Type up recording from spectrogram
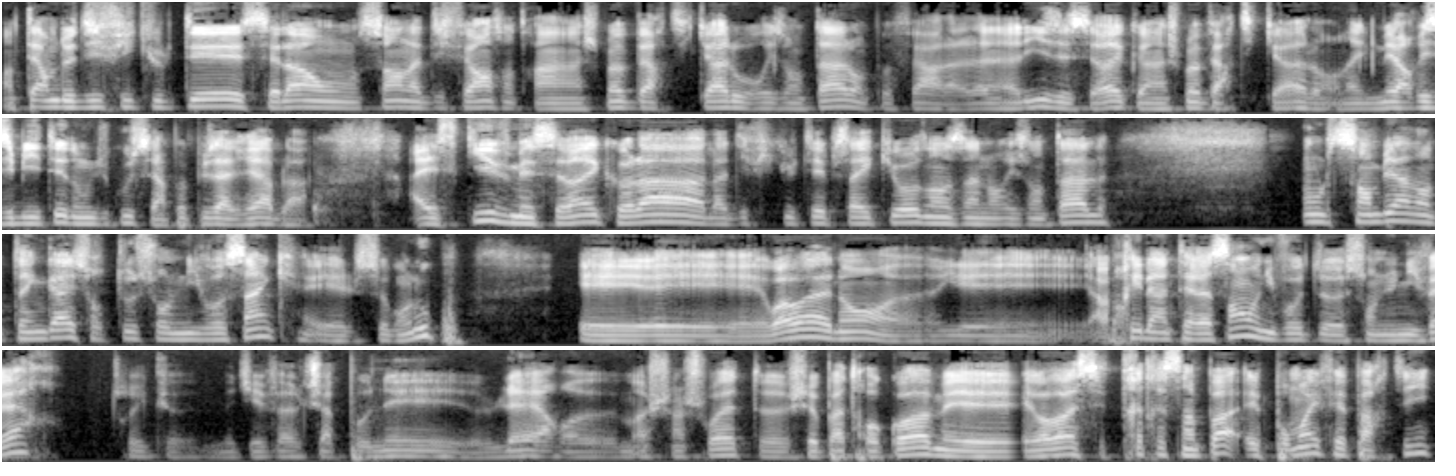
En termes de difficulté, c'est là où on sent la différence entre un shmup vertical ou horizontal. On peut faire la- l'analyse, et c'est vrai qu'un shmup vertical, on a une meilleure visibilité, donc du coup, c'est un peu plus agréable à, à esquive. Mais c'est vrai que là, la difficulté Psycho dans un horizontal, on le sent bien dans Tengai, surtout sur le niveau 5 et le second loop. Et ouais, ouais, non, euh. Après, il est intéressant au niveau de son univers, truc euh, médiéval japonais, euh, l'air, machin chouette, je sais pas trop quoi, mais ouais, c'est très très sympa. Et pour moi, il fait partie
